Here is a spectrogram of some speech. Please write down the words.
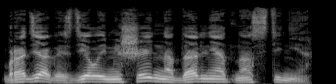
«Бродяга, сделай мишень на дальней от нас стене».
